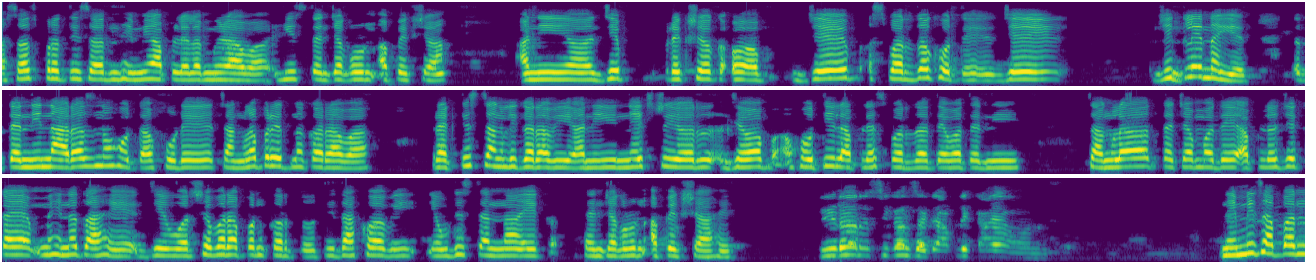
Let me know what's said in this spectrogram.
असाच प्रतिसाद नेहमी आपल्याला मिळावा हीच त्यांच्याकडून अपेक्षा. आणि जे प्रेक्षक जे स्पर्धक होते जे जिंकले नाहीयेत तर त्यांनी नाराज न होता पुढे चांगला प्रयत्न करावा प्रॅक्टिस चांगली करावी आणि नेक्स्ट इयर जेव्हा होतील आपल्या स्पर्धा तेव्हा त्यांनी चांगला त्याच्यामध्ये आपलं जे काय मेहनत आहे जे वर्षभर आपण करतो ती दाखवावी एवढीच त्यांना एक त्यांच्याकडून अपेक्षा आहे. क्रीडा रसिकांसाठी आपले काय आव्हान नेहमीच आपण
